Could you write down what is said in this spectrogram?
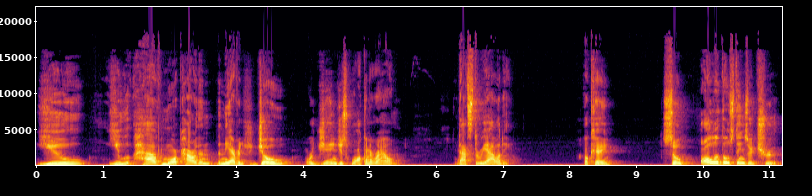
you you have more power than, than the average Joe or Jane just walking around. That's the reality. Okay? So all of those things are true.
